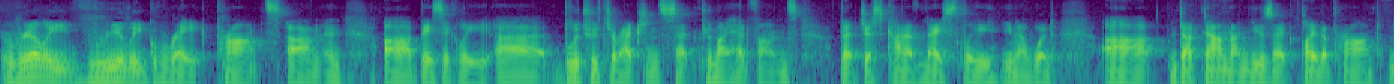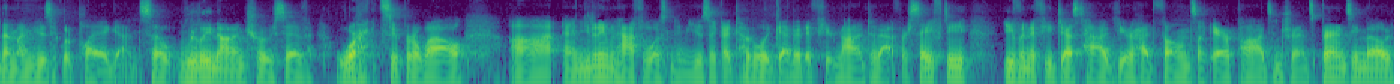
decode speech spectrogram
really, really great prompts um, and uh, basically uh, Bluetooth directions set to my headphones that just kind of nicely, you know, would uh, duck down my music, play the prompt, then my music would play again. So really non-intrusive, worked super well. Uh, and you don't even have to listen to music. I totally get it if you're not into that for safety. Even if you just had your headphones like AirPods in transparency mode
